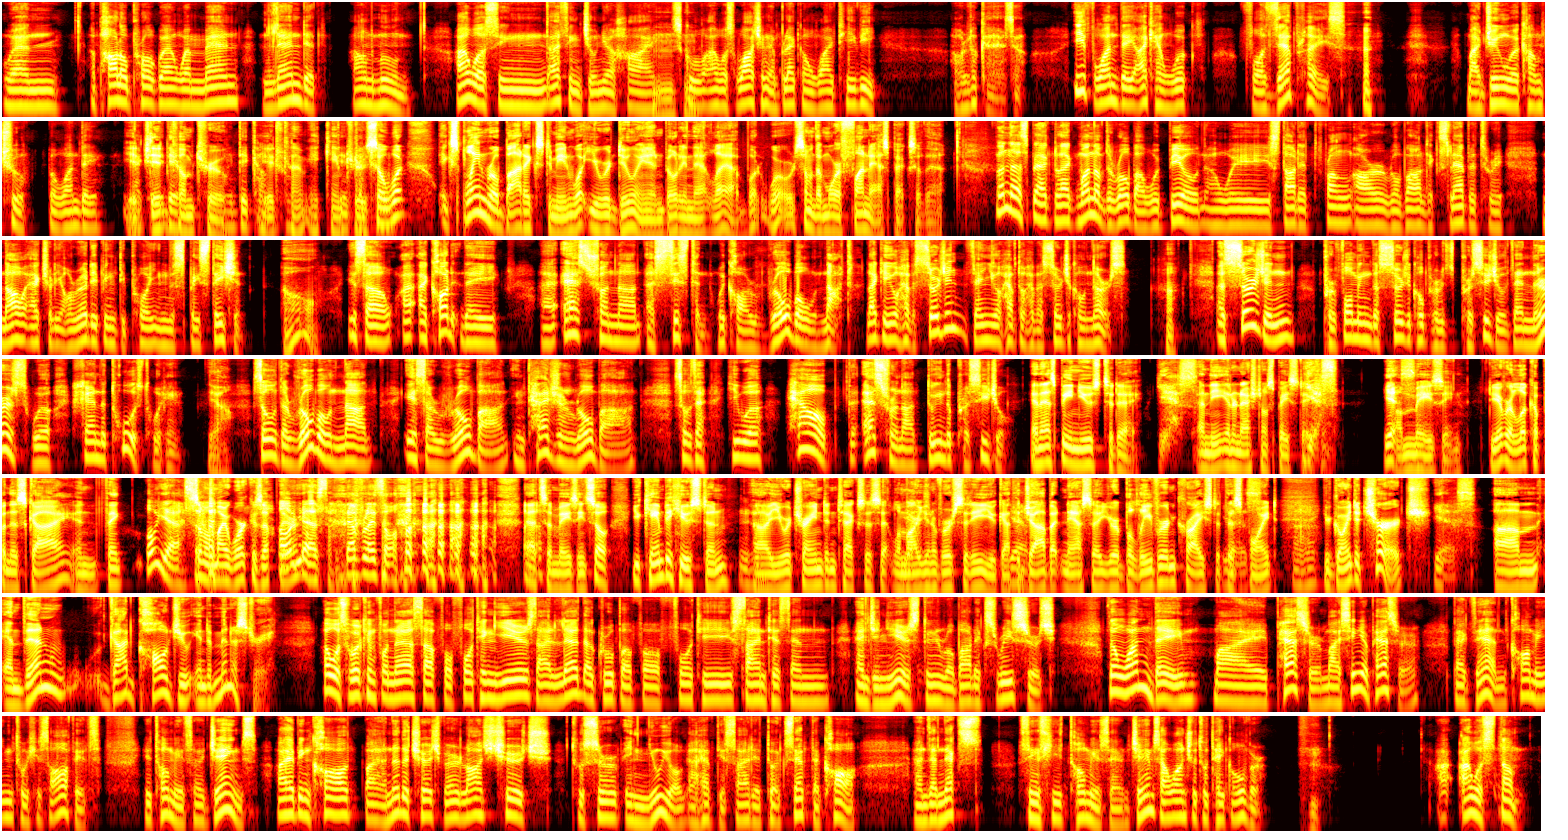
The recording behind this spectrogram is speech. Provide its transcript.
when Apollo program, when man landed on the moon, I was in, I think, junior high Mhm. school. I was watching a black and white TV. I would look at it. So, if one day I can work for that place, my dream will come true. But one day, It actually did, come true. It did come it true. come- it came Did true. come So, true. what? Explain robotics to me and what you were doing in building that lab. What, what were some of the more fun aspects of that? One aspect, like one of the robot we built and we started from our robotics laboratory, now actually already being deployed in the space station. Oh, It's a, I, I call it a, uh astronaut assistant. We call robonaut. Like you have a surgeon, then you have to have a surgical nurse. Huh. A surgeon performing the surgical pr- procedure, the nurse will hand the tools to him. yeah. So the robonaut is a robot, intelligent robot, so that he will help the astronaut doing the procedure. And that's being used today Yes. and the International Space Station. Yes. Yes. Amazing. Do you ever look up in the sky and think Oh yes. some of my work is up there? oh yes, definitely so. That's amazing. So you came to Houston. Uh, you were trained in Texas at Lamar Mm-hmm. Yes. University. You got the job at NASA. You're a believer in Christ at this point. Uh-huh. You're going to church. yes. Um, and then God called you into ministry. I was working for NASA for 14 years. I led a group of uh, 40 scientists and engineers doing robotics research. Then one day, my pastor, my senior pastor back then, called me into his office. He told me, "So James, I have been called by another church, very large church, to serve in New York. I have decided to accept the call." And the next thing he told me, said, "James, I want you to take over." I, I was stumped.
